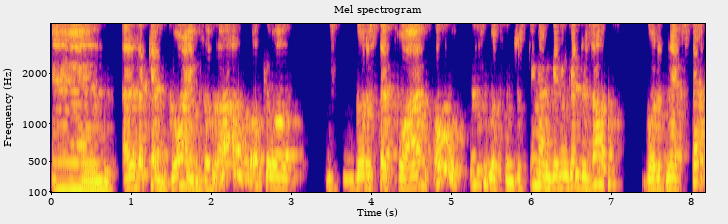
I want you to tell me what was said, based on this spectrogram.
And as I kept going, so, oh, okay, well, go to step one. Oh, this looks interesting. I'm getting good results. Go to the next step,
